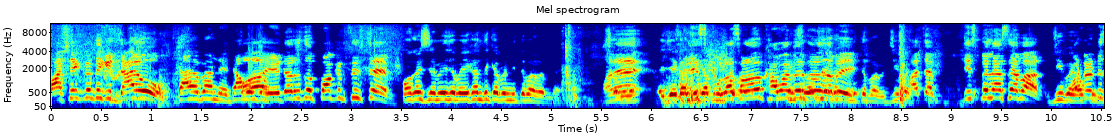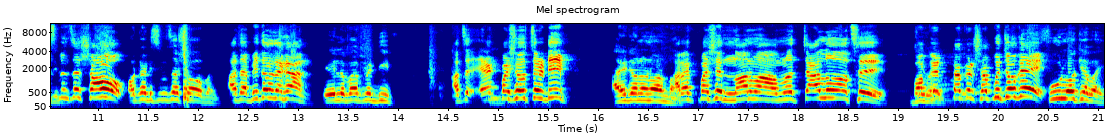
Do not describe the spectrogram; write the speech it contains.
পাশে একটা দেখি ডায়ো ডায়ো ব্র্যান্ডে ডাবল এটারও তো পকেট সিস্টেম পকেট হয়ে যাবে এখান থেকে আপনি নিতে পারবেন ভাই। মানে এই যে এখান থেকে আপনি খোলা ছাড়াও খাবার বের করা যাবে। নিতে পারবেন। জি ভাই। আচ্ছা ডিসপ্লে আছে আবার? জি ভাই, জি। ডিসপেন্সার সহ? ওয়াটার ডিসপেন্সার সহ ভাই। আচ্ছা ভিতরে দেখান। এই হলো ভাই আপনার ডিপ আচ্ছা এক পাশে হচ্ছে ডিপ আর এটা হলো নর্মাল আর পাশে নরমাল আমরা চালু আছে। পকেট টকেট সবকিছু ওকে ফুল ওকে ভাই।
